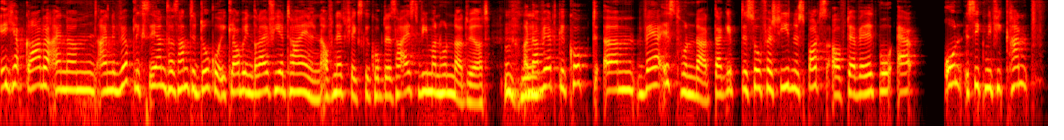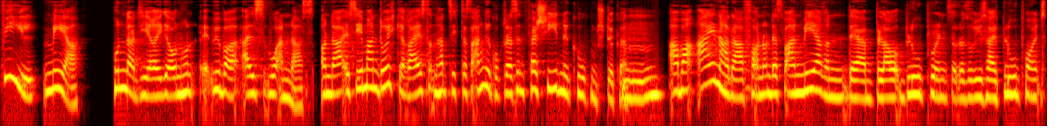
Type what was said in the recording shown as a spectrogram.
Ich habe gerade eine, eine wirklich sehr interessante Doku, ich glaube in drei, vier Teilen auf Netflix geguckt. Das heißt, wie man 100 wird. Mhm. Und da wird geguckt, ähm, wer ist 100? Da gibt es so verschiedene Spots auf der Welt, wo er signifikant viel mehr Hundertjährige und äh, über als woanders. Und da ist jemand durchgereist und hat sich das angeguckt. Das sind verschiedene Kuchenstücke. Mhm. Aber einer davon, und das waren mehreren der Blau Blueprints oder so wie es heißt, Blue Points,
